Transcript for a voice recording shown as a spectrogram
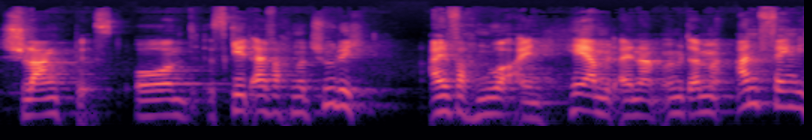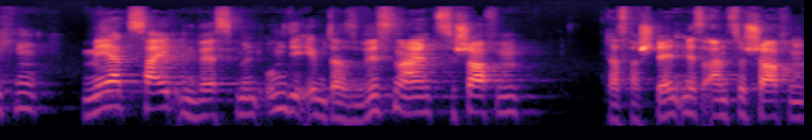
schlank bist. Und es geht einfach natürlich einfach nur einher mit, einer, mit einem anfänglichen mehr Zeitinvestment, um dir eben das Wissen einzuschaffen, das Verständnis anzuschaffen.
